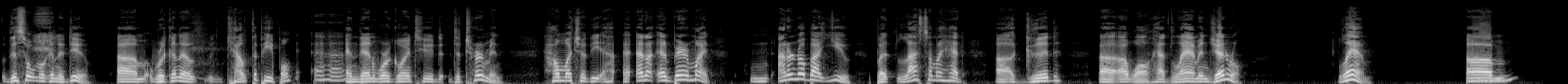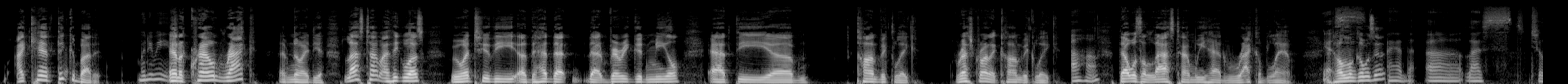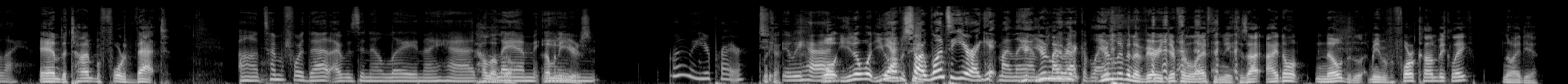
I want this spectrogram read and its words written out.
this is what we're going to do. Um, we're going to count the people, Uh-huh. and then we're going to d- determine how much of the. And, and bear in mind, I don't know about you, but last time I had a good, uh, uh, well, had lamb in general, lamb. Um, Mm-hmm. I can't think about it. What do you mean? And a crown rack? I have no idea. Last time I think it was we went to the uh, they had that that very good meal at the um, Convict Lake restaurant at Convict Lake. Uh huh. That was the last time we had rack of lamb. And how long ago was that? I had that uh, last July. And the time before that, Uh, time before that, I was in LA and I had How long ago? lamb. How many in- years? Well, the year prior. Two- Okay. We had. Well, you know what? You yeah, obviously- so once a year I get my lamb, you're my living, rack of lamb. you're living a very different life than me because I, I don't know the. I mean, before Convict Lake, no idea,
